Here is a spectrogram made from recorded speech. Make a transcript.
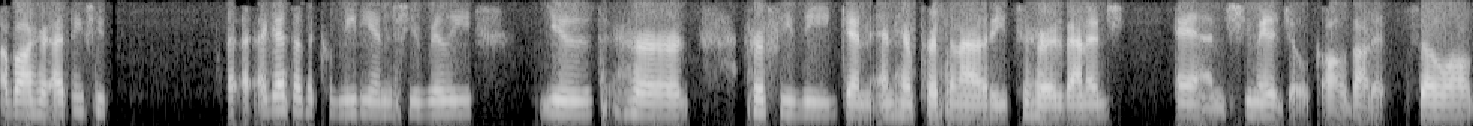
about her. I think she, I guess as a comedian, she really used her her physique and and her personality to her advantage and she made a joke all about it. So um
